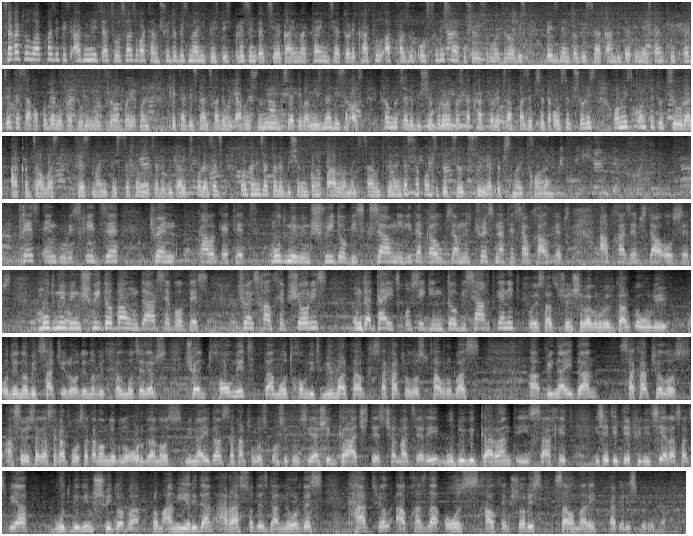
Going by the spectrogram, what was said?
საქართველო-აფხაზეთის ადმინისტრაციულ საზღვართან მშვიდობის манифესტის პრეზენტაცია გამართა ინიციატორი ქართულ-აფხაზურ-ოსური საერთაშორისო მოძრაობის პრეზიდენტობის კანდიდატი ნესტან კირთაძე და სახალხო დემოკრატიული მოძრაობა იყვნენ. კირთაძის განცხადებით აღნიშნული ინიციატივა მიზნად ისახავს ხელმოწერების შეგროვებას და ქართველებს, აფხაზებსა და ოსებს შორის ომის კონსტიტუციურად აკრძალვას. დღეს манифესტზე ხელმოწერები დაიწყო, რასაც ორგანიზატორები შემდგომ პარლამენტს წარუდგენენ და საკონსტიტუციო ცვლილებებს მოითხოვენ. დღეს ენგურის ხიდზე ჩვენ გავაკეთეთ მუდმივი მშვიდობის გზავნილი და გაუგზავნეთ ჩვენს ნათესავ ხალხებს, აფხაზებს და ოსებს. მუდმივი მშვიდობა უნდა არსებობდეს ჩვენს ხალხებს შორის, უნდა დაიწყოს იგი ნდობის აღდგენით. როდესაც ჩვენ შევაგროვებთ გარკვეული ოდენობით საჭირო ოდენობით ხელმოწერებს, ჩვენ თხოვნით და მოთხოვნით მიმართავთ საქართველოს მთავრობას, ვინაიდან საქართველოს ასევე საქართველოს საკანონმდებლო ორგანოს ვინაიდან საქართველოს კონსტიტუციაში გააჩნდეს ჩანაწერი მუდმივი გარანტიის სახით. ისეთი დეფინიცია რასაც ქვია მუდმივი მშვიდობა რომ ამიერიდან არასოდეს განმეორდეს ქართველ აფხაზ და ოს ხალხებს შორის საომარი დაპირისპირება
